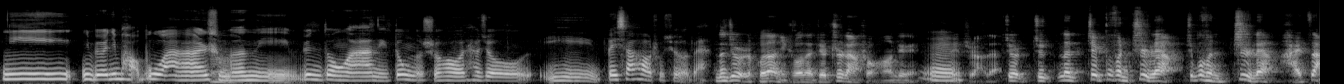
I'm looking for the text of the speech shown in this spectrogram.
你，你比如你跑步啊，什么你运动啊，你动的时候，它就已被消耗出去了呗。那就是回到你说的，就质量守恒这个这个质量的，就是就那这部分质量，这部分质量还在，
